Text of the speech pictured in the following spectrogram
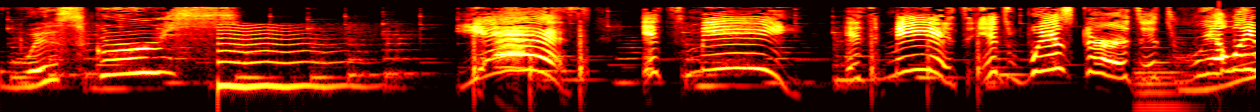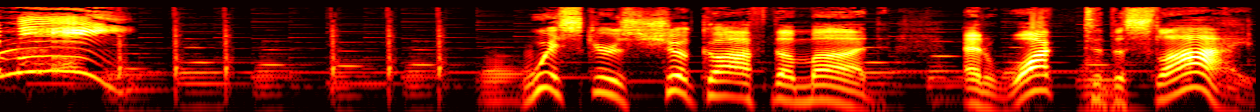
Whiskers? Yes! It's me! It's me! It's, it's Whiskers! It's really me! Whiskers shook off the mud and walked to the slide.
